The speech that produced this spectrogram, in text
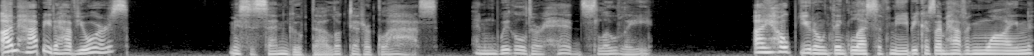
I'm happy to have yours. Mrs. Sengupta looked at her glass and wiggled her head slowly. I hope you don't think less of me because I'm having wine.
